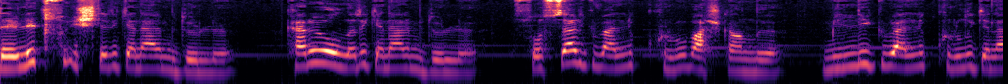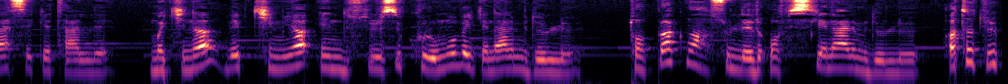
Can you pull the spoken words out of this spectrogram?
Devlet Su İşleri Genel Müdürlüğü, Karayolları Genel Müdürlüğü, Sosyal Güvenlik Kurumu Başkanlığı, Milli Güvenlik Kurulu Genel Sekreterliği, Makina ve Kimya Endüstrisi Kurumu ve Genel Müdürlüğü, Toprak Mahsulleri Ofisi Genel Müdürlüğü, Atatürk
